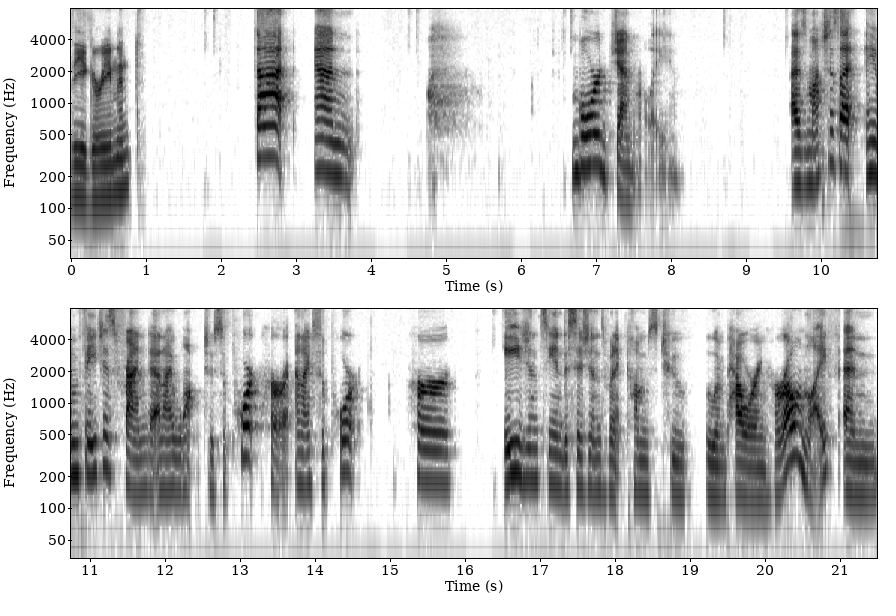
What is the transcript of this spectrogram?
the agreement. that and more generally as much as i am phage's friend and i want to support her and i support her agency and decisions when it comes to empowering her own life and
